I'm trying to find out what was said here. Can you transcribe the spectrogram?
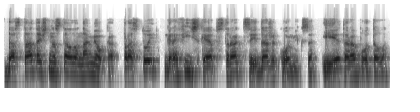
Достаточно стало намека простой графической абстракции даже комикса. И это работало.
